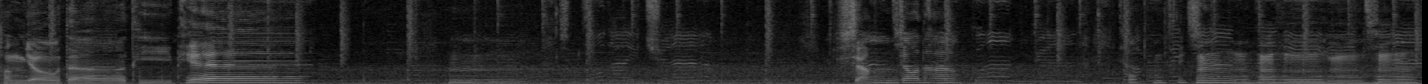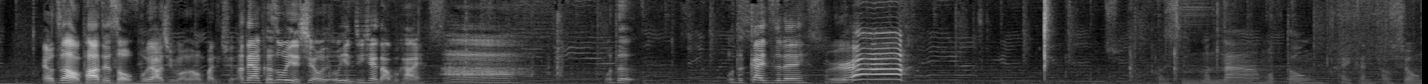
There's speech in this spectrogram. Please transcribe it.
朋友的体贴。嗯。想叫他。哎，我真好怕这首播下去马上有版权啊！等下，可是我眼线，我我眼睛现在打不开啊！我的我的盖子嘞啊！为什么那么痛，还感到胸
